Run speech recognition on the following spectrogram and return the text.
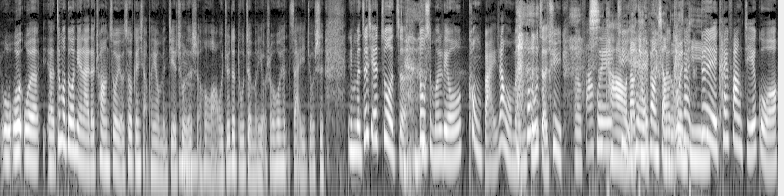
我我我呃，这么多年来的创作，有时候跟小朋友们接触的时候啊，嗯、我觉得读者们有时候会很在意，就是你们这些作者都什么留空白，让我们读者去 呃发挥、去开放想的问题，对，开放结果。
